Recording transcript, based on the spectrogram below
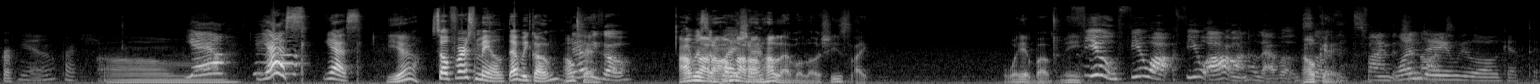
Pro. Yeah. Um. Yeah. Yes. Yes. Yeah. So first male. There we go. Okay. There we go. I'm not. a On, I'm not on her level though. She's like way above me. Few, few are, few are on her level. So Okay. it's fine that One you're day not. we'll all get there.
